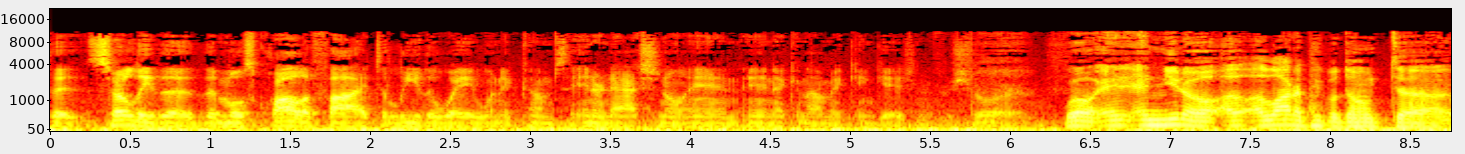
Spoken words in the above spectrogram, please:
the, certainly the, the most qualified to lead the way when it comes to international and, and economic engagement, for sure. Well, and, and you know, a, a, lot of people don't uh,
